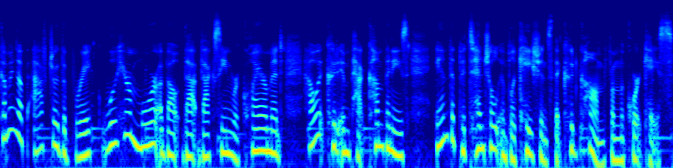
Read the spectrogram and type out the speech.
Coming up after the break, we'll hear more about that vaccine requirement, how it could impact companies, and the potential implications that could come from the court case.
